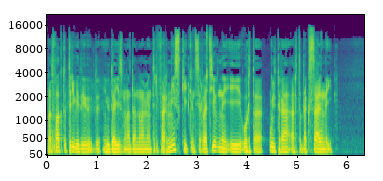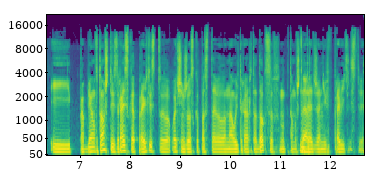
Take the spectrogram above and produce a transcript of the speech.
по факту три вида иудаизма на данный момент. Реформистский, консервативный и ультра- ультраортодоксальный. И проблема в том, что израильское правительство очень жестко поставило на ультраортодоксов, ну, потому что, да. опять же, они в правительстве.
